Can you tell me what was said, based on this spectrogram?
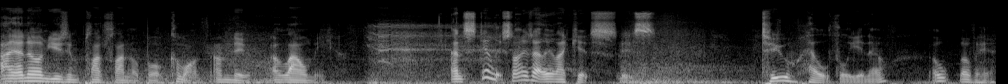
I, I know I'm using plaid flannel, but come on, I'm new. Allow me. And still, it's not exactly like it's it's too helpful, you know. Oh, over here.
